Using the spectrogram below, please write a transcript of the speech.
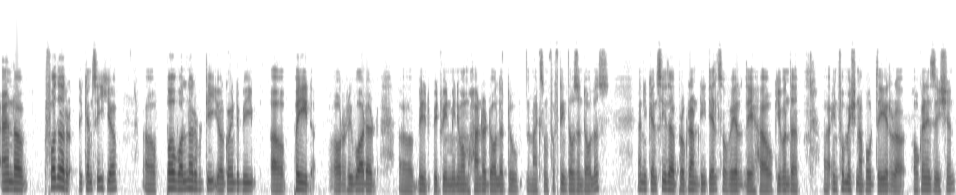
And uh, further you can see here uh, per vulnerability you're going to be uh, paid or rewarded uh, be between minimum $100 to maximum $15,000 and you can see the program details of where they have given the uh, information about their organization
